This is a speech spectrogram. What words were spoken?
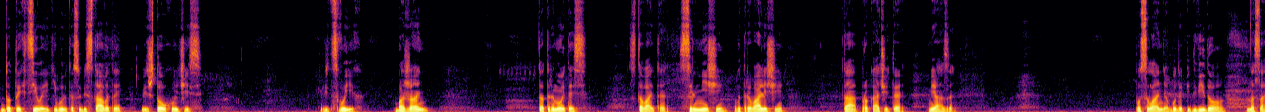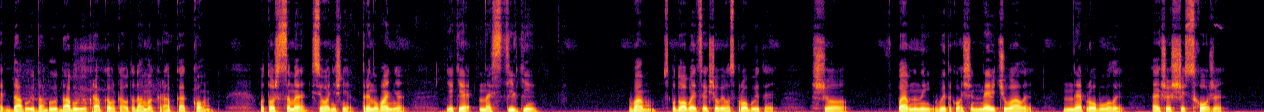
до тих цілей, які будете собі ставити, відштовхуючись від своїх бажань та тренуйтесь, ставайте сильніші, витриваліші та прокачуйте м'язи. Посилання буде під відео на сайт www.workoutodama.com. Отож, саме сьогоднішнє тренування, яке настільки вам сподобається, якщо ви його спробуєте, що впевнений, ви такого ще не відчували, не пробували, а якщо щось схоже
